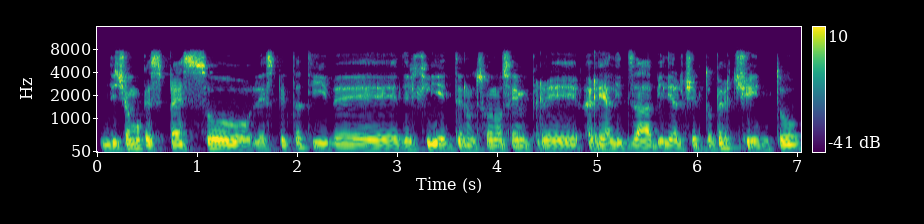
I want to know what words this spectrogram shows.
Diciamo che spesso le aspettative del cliente non sono sempre realizzabili al 100%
